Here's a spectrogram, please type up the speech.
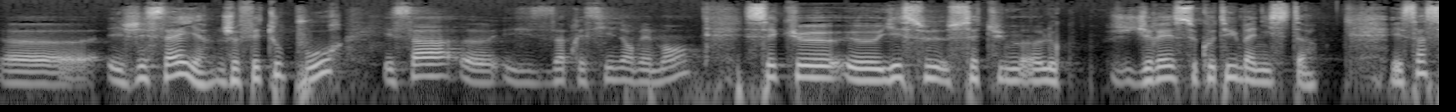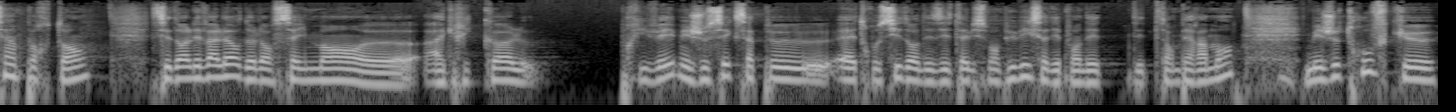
Euh, et j'essaye, je fais tout pour, et ça, euh, ils apprécient énormément. C'est que y ait ce, cette hum, le, je dirais, ce côté humaniste. Et ça, c'est important. C'est dans les valeurs de l'enseignement euh, agricole privé, mais je sais que ça peut être aussi dans des établissements publics, ça dépend des, tempéraments. Mais je trouve que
